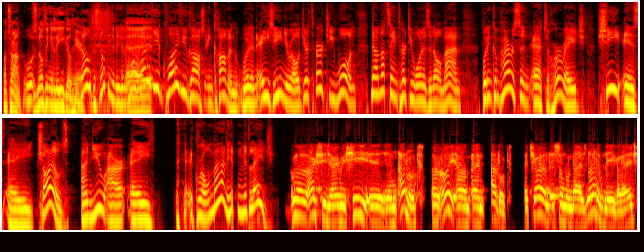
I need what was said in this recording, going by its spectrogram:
What's wrong? There's nothing illegal here. No, there's nothing illegal. what, Uh, what have you What have you got in common with an 18 year old? You're 31. Now, I'm not saying 31 is an old man, but in comparison uh, to her age, she is a child, and you are a, a grown man hitting middle age. Well, actually, Jeremy, she is an adult, and I am an adult. A child is someone that is not of legal age,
